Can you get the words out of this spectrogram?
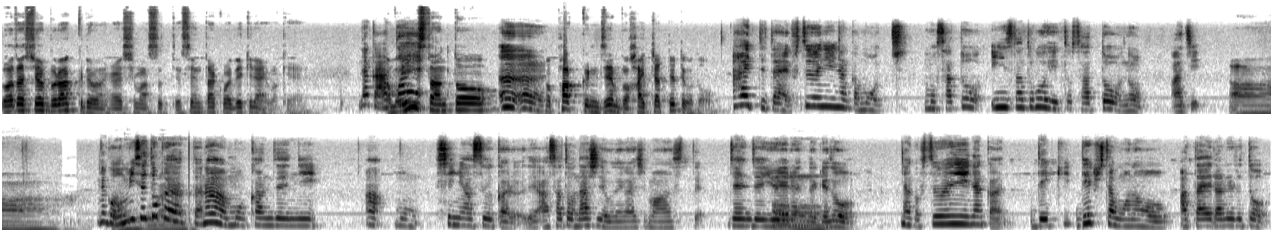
私はブラックでお願いしますっていう選択はできないわけ？なんかあもうインスタント？うんうん。パックに全部入っちゃってってこと？入ってたい。普通になんかもうちもう砂糖インスタントコーヒーと砂糖の味。ああなんかお店とかだったらもう完全に「あもうシニアスーカルであ砂糖なしでお願いします」って全然言えるんだけどなんか普通になんかできできたものを与えられると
